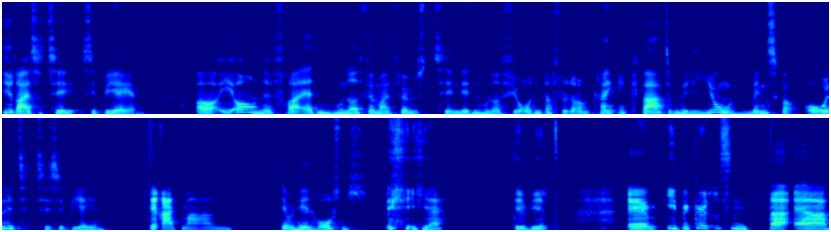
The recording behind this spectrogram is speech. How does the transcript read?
de rejser til Sibirien. Og i årene fra 1895 til 1914, der flytter omkring en kvart million mennesker årligt til Sibirien. Det er ret mange. Det er jo en hel Horsens. ja, det er vildt. Øhm, I begyndelsen, der er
